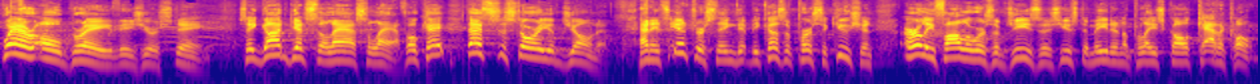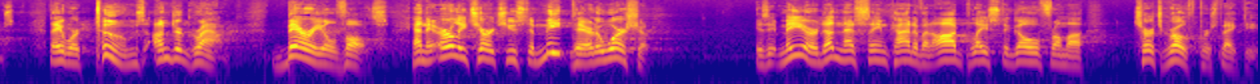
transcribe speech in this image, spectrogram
Where, O grave, is your sting? See, God gets the last laugh, okay? That's the story of Jonah. And it's interesting that because of persecution, early followers of Jesus used to meet in a place called catacombs. They were tombs underground, burial vaults. And the early church used to meet there to worship. Is it me, or doesn't that seem kind of an odd place to go from a church growth perspective?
